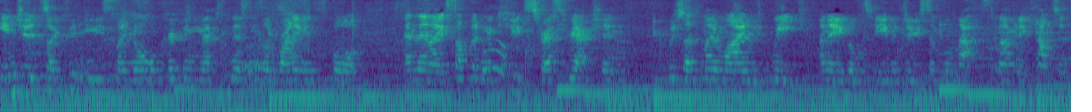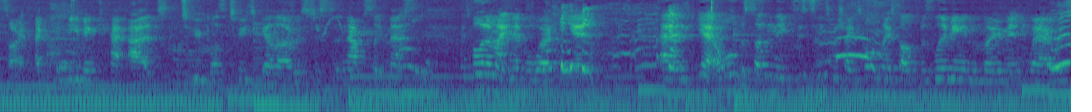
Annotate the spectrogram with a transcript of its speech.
injured, so I couldn't use my normal coping mechanisms of running and sport. And then I suffered an acute stress reaction, which left my mind weak, unable to even do simple maths. And I'm an accountant, so I couldn't even add two plus two together. I was just an absolute mess. I thought I might never work again. And yeah, all of a sudden, the existence which I told myself was living in the moment where I was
